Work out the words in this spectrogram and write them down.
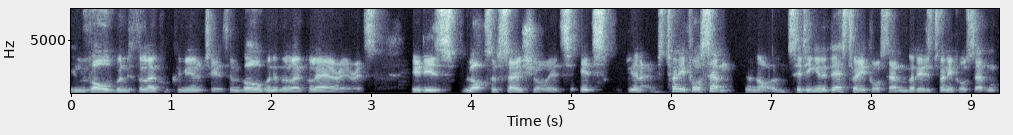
involvement of the local community. It's involvement in the local area. It's it is lots of social. It's it's you know it's twenty four seven. Not sitting in a desk twenty four seven, but it is twenty four seven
